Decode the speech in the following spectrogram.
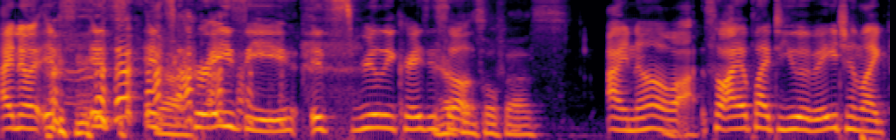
I know it's it's it's Yeah. crazy. It's really crazy. It So, happened so fast. I know. So I applied to U of H and like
